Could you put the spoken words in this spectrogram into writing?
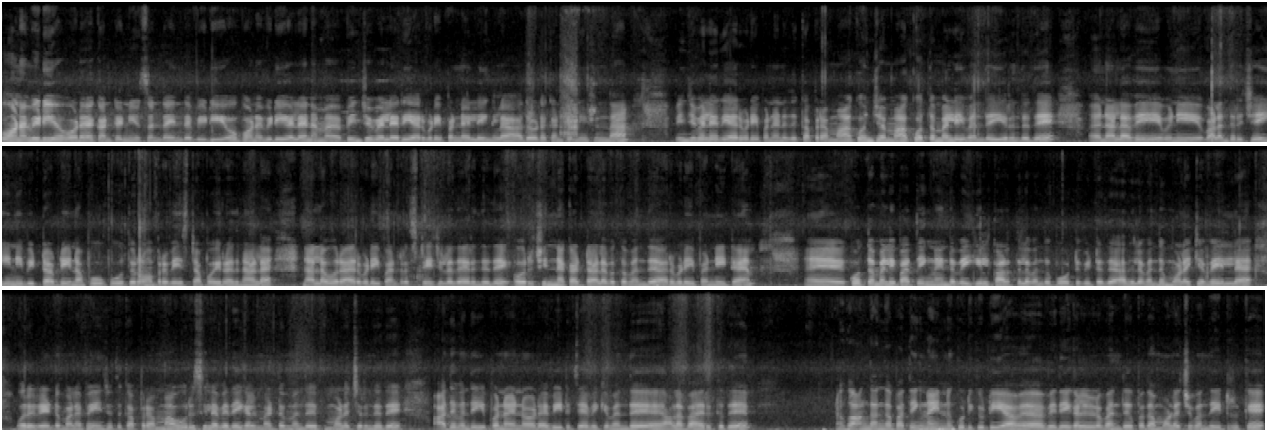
போன வீடியோவோட கண்டினியூஷன் தான் இந்த வீடியோ. போன வீடியோவில் நம்ம பிஞ்சு வெள்ளரி அறுவடை பண்ண இல்லைங்களா? அதோட கண்டினியூஷன் தான். பிஞ்சு வெள்ளரி அறுவடை பண்ணினதுக்கப்புறமா கொஞ்சமாக கொத்தமல்லி வந்து இருந்தது. நல்லாவே இனி வளர்ந்துருச்சு. இனி விட்டோம் அப்படின்னா பூ பூத்துரும். அப்புறம் வேஸ்ட்டாக போயிடுறதுனால நல்ல ஒரு அறுவடை பண்ணுற ஸ்டேஜில் தான் இருந்தது. ஒரு சின்ன கட்டு அளவுக்கு வந்து அறுவடை பண்ணிட்டேன். கொத்தமல்லி பார்த்திங்கன்னா இந்த வெயில் காலத்தில் வந்து போட்டு விட்டது. அதில் வந்து முளைக்கவே இல்லை. ஒரு ரெண்டு மழை பெஞ்சதுக்கப்புறமா ஒரு சில விதைகள் மட்டும் வந்து முளைச்சிருந்தது. அது வந்து இப்போ நான் என்னோடய வீட்டு தேவைக்கு வந்து அளவாக இருக்குது. அங்கங்கே பார்த்தீங்கன்னா இன்னும் குட்டி குட்டியாக விதைகள் வந்து இப்போ தான் முளைச்சி வந்துகிட்டு இருக்கு.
